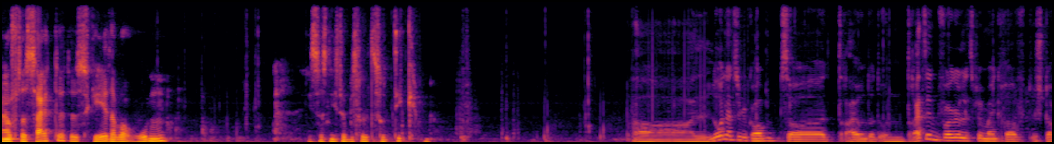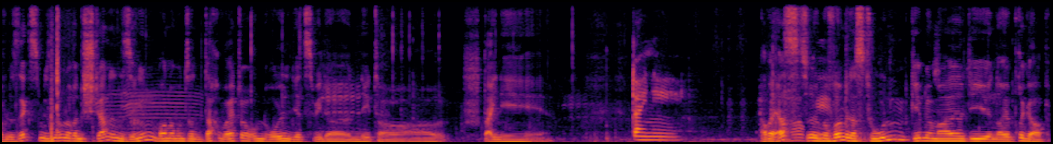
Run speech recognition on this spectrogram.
Ja, auf der Seite, das geht, aber oben ist das nicht ein bisschen zu dick? Hallo und herzlich willkommen zur 313. Folge Let's Play Minecraft Staffel 6. Wir sind immer noch in Sternen singen, bauen auf unserem Dach weiter und holen jetzt wieder Nether Steine. Steine. Aber erst, Okay. äh, bevor wir das tun, geben wir mal die neue Brücke ab.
